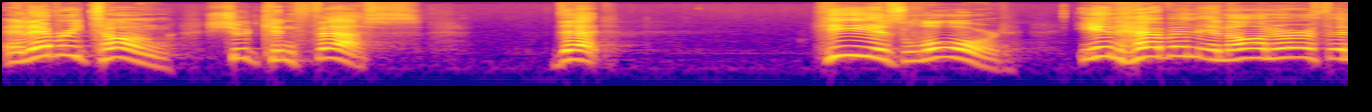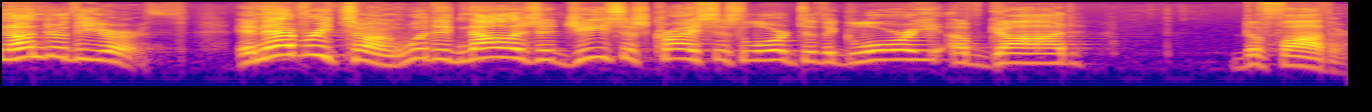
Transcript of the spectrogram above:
and every tongue should confess that he is Lord in heaven and on earth and under the earth and every tongue would acknowledge that Jesus Christ is Lord to the glory of God the Father.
